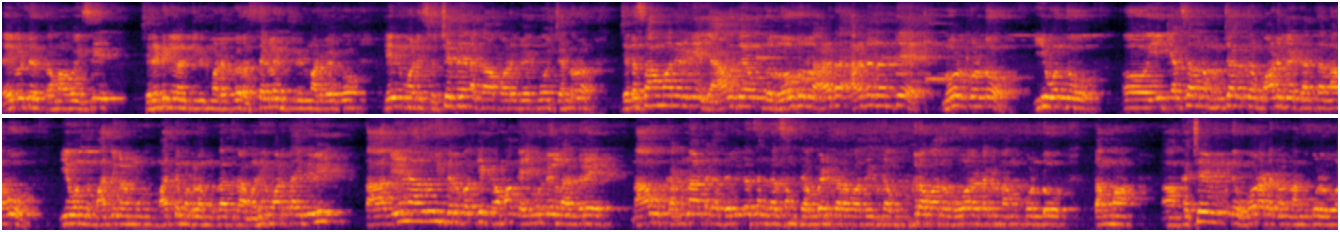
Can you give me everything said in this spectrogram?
ದಯವಿಟ್ಟು ಕ್ರಮ ವಹಿಸಿ ಚರಂಡಿಗಳನ್ನ ಕ್ಲೀನ್ ಮಾಡಬೇಕು, ರಸ್ತೆಗಳನ್ನ ಕ್ಲೀನ್ ಮಾಡಬೇಕು, ಕ್ಲೀನ್ ಮಾಡಿ ಸ್ವಚ್ಛತೆಯನ್ನು ಕಾಪಾಡಬೇಕು, ಜನರು ಜನಸಾಮಾನ್ಯರಿಗೆ ಯಾವುದೇ ಒಂದು ರೋಗಗಳು ಹರಡ ಹರಡದಂತೆ ನೋಡಿಕೊಂಡು ಈ ಒಂದು ಈ ಕೆಲಸವನ್ನು ಮುಂಜಾಗ್ರತೆ ಮಾಡಬೇಕಂತ ನಾವು ಈ ಒಂದು ಮಾಧ್ಯಮಗಳ ಮಾಧ್ಯಮಗಳ ಮುಖಾಂತರ ಮನವಿ ಮಾಡ್ತಾ ಇದ್ದೀವಿ. ತಾವೇನಾದರೂ ಇದರ ಬಗ್ಗೆ ಕ್ರಮ ಕೈಗೊಂಡಿಲ್ಲ ಅಂದರೆ ನಾವು ಕರ್ನಾಟಕ ದಲಿತ ಸಂಘರ್ಷ ಅಂಬೇಡ್ಕರ್ ವಾದದಿಂದ ಉಗ್ರವಾದ ಹೋರಾಟಗಳನ್ನು ನಂಬಿಕೊಂಡು ತಮ್ಮ ಕಚೇರಿ ಮುಂದೆ ಹೋರಾಟಗಳನ್ನು ನಂಬಿಕೊಳ್ಳುವ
